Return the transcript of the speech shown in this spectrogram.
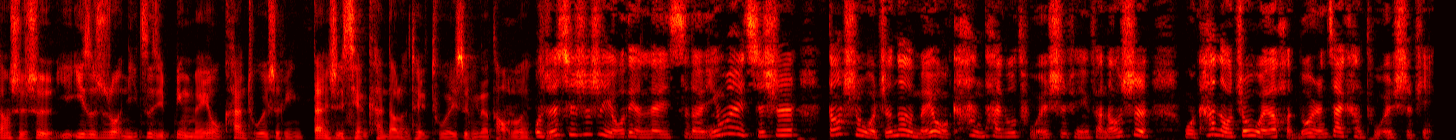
当时是意意思是说你自己并没有看土味视频，但是先看到了对土味视频的讨论。我觉得其实是有点类似的，因为其实当时我真的没有看太多土味视频，反倒是我看到周围的很多人在看土味视频，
